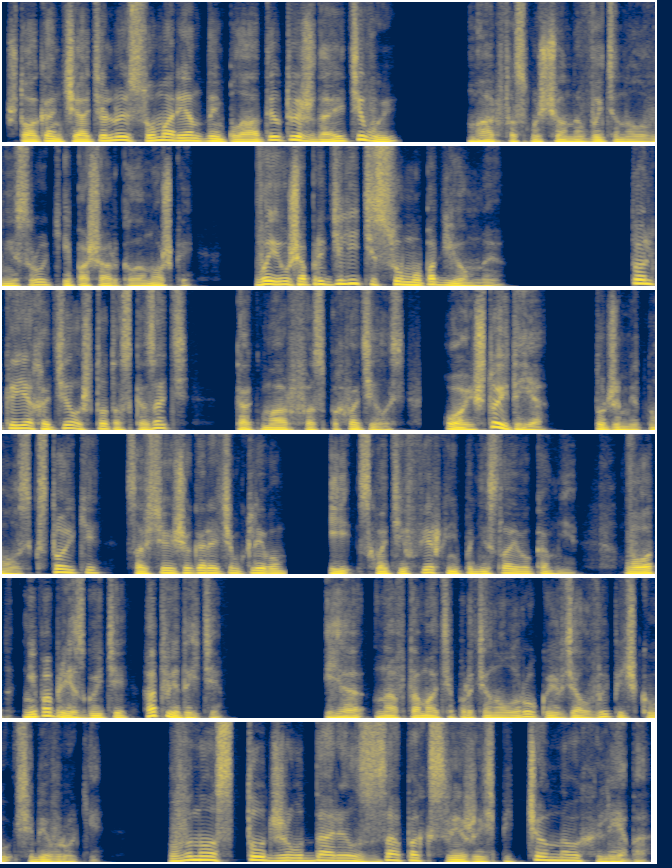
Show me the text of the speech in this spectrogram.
что окончательную сумму арендной платы утверждаете вы». Марфа смущенно вытянула вниз руки и пошаркала ножкой. «Вы уж определите сумму подъемную». Только я хотел что-то сказать, как Марфа спохватилась. «Ой, что это я?» Тут же метнулась к стойке со все еще горячим хлебом и, схватив верхний, поднесла его ко мне. «Вот, не побрезгуйте, отведайте». Я на автомате протянул руку и взял выпечку себе в руки. В нос тут же ударил запах свежеиспеченного хлеба,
